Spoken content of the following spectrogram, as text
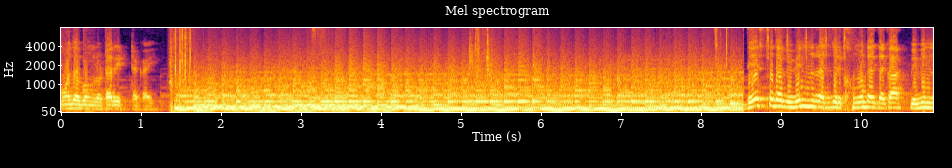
মদ এবং লটারির টাকায় দেশ তথা বিভিন্ন রাজ্যের ক্ষমতায় থাকা বিভিন্ন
